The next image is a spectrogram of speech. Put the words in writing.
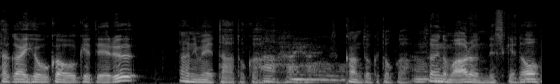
高い評価を受けているアニメーターとか、監督とか、そういうのもあるんですけど、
